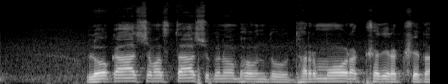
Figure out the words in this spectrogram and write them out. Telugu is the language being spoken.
లోకా సమస్త సుఖినో భవంతు. ధర్మో రక్షతి రక్షిత.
